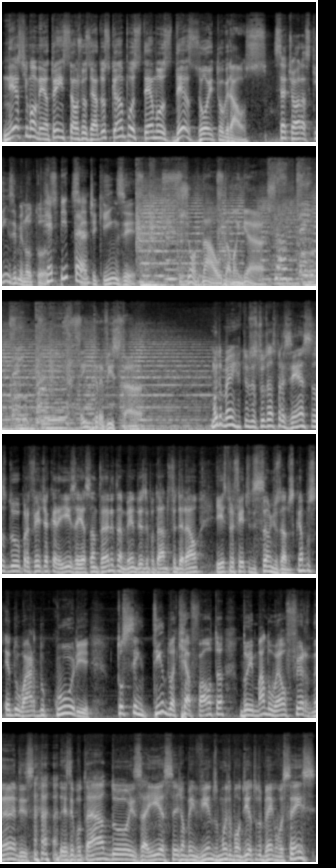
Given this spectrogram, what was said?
Neste momento em São José dos Campos temos 18 graus. 7 horas 15 minutos. Repita. 7 e 15. Jornal da Manhã. Entrevista. Muito bem, aqui nos estudos as presenças do prefeito de Jacareí, Isaías Santana, e também do ex-deputado federal e ex-prefeito de São José dos Campos, Eduardo Cury. Tô sentindo aqui a falta do Emanuel Fernandes, ex-deputado Isaías, sejam bem-vindos. Muito bom dia, tudo bem com vocês?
